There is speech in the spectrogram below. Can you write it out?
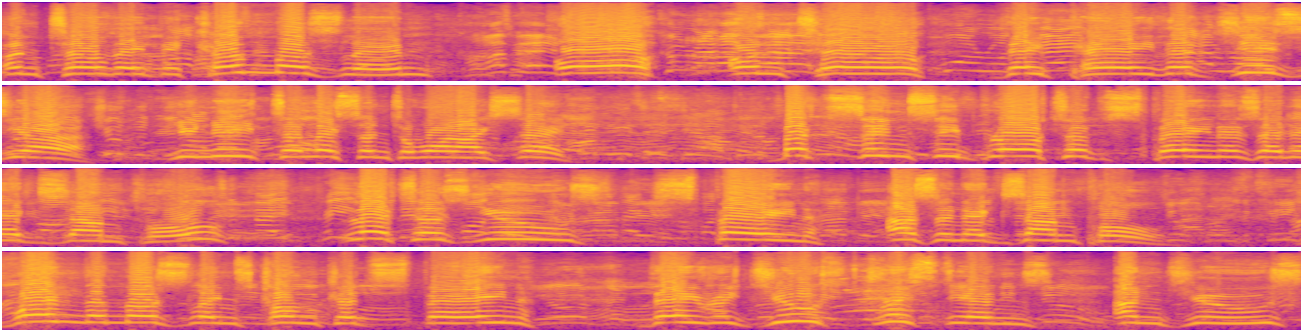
until they become Muslim or until they pay the jizya. You need to listen to what I said. But since he brought up Spain as an example, let us use Spain as an example. When the Muslims conquered Spain, they reduced Christians and Jews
